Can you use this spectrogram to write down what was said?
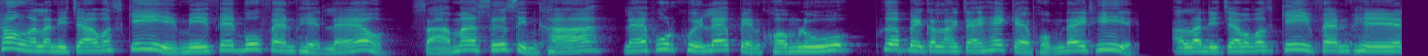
ช่องอลานิจาวสกี้มี Facebook แฟนเพจแล้ว สามารถซื้อสินค้าและพูดคุยแลกเปลี่ยนความรู้ เพื่อเป็นกำลังใจให้แก่ผมได้ที่อลานิจาวสกี้แฟนเพจ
